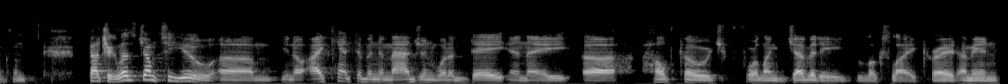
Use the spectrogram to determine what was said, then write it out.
Excellent. Patrick, let's jump to you. Um, you know, I can't even imagine what a day in a uh, health coach for longevity looks like, right? I mean,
